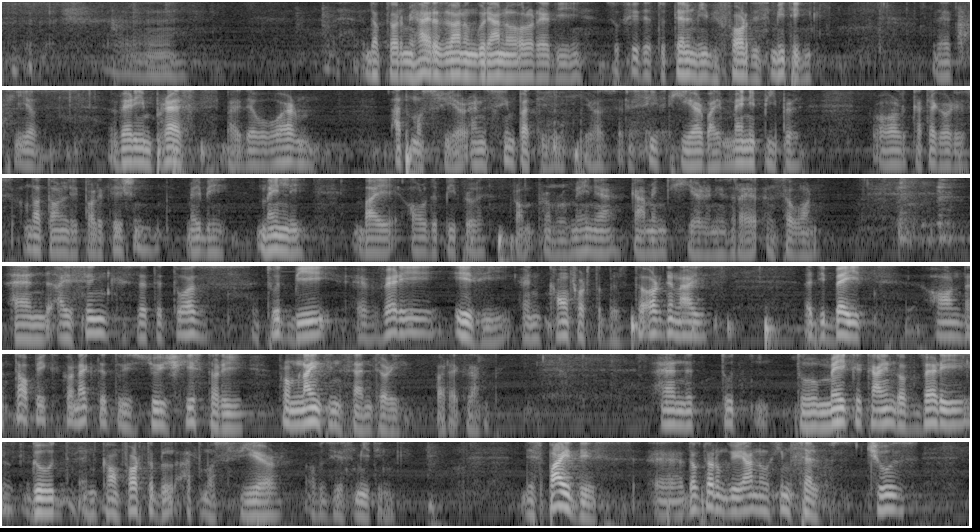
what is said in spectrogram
Dr. Mihai Răzvan Ungureanu already succeeded to tell me before this meeting that he was very impressed by the warm atmosphere and sympathy he was received here by many people, all categories, not only politicians, maybe mainly by all the people from, from Romania coming here in Israel and so on. And I think that it was, it would be very easy and comfortable to organize a debate on a topic connected to his Jewish history from 19th century, for example, and to to make a kind of very good and comfortable atmosphere of this meeting. Despite this, uh, Dr. Ungureanu himself chose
